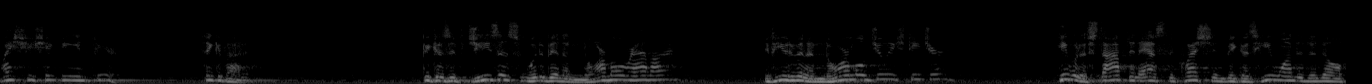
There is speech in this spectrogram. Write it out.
Why is she shaking in fear? Think about it. Because if Jesus would have been a normal rabbi, if he would have been a normal Jewish teacher, he would have stopped and asked the question because he wanted to know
